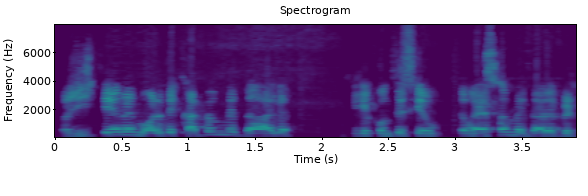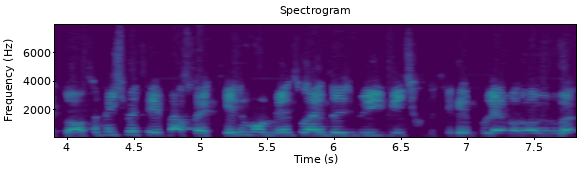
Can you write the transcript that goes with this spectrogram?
Então a gente tem a memória de cada medalha, o que, que aconteceu. Então essa medalha virtual também a gente vai ter, foi aquele momento lá em 2020 quando tinha aquele problema, blá, blá, blá.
